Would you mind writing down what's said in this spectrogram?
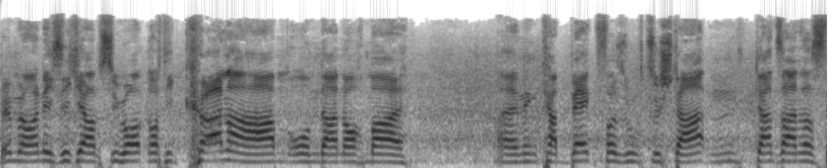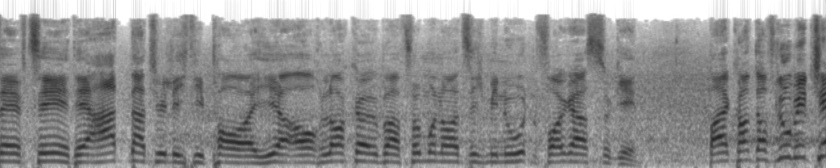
Bin mir auch nicht sicher, ob sie überhaupt noch die Körner haben, um da nochmal einen Comeback-Versuch zu starten. Ganz anders der FC. Der hat natürlich die Power, hier auch locker über 95 Minuten Vollgas zu gehen. Ball kommt auf Lubicic.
